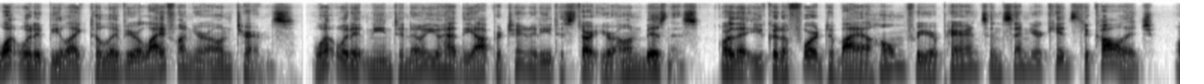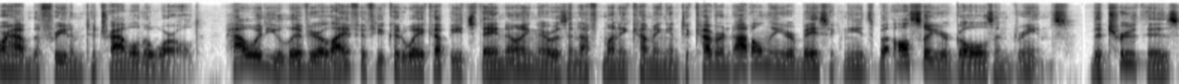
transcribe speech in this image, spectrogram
What would it be like to live your life on your own terms? What would it mean to know you had the opportunity to start your own business, or that you could afford to buy a home for your parents and send your kids to college, or have the freedom to travel the world? How would you live your life if you could wake up each day knowing there was enough money coming in to cover not only your basic needs but also your goals and dreams? The truth is,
